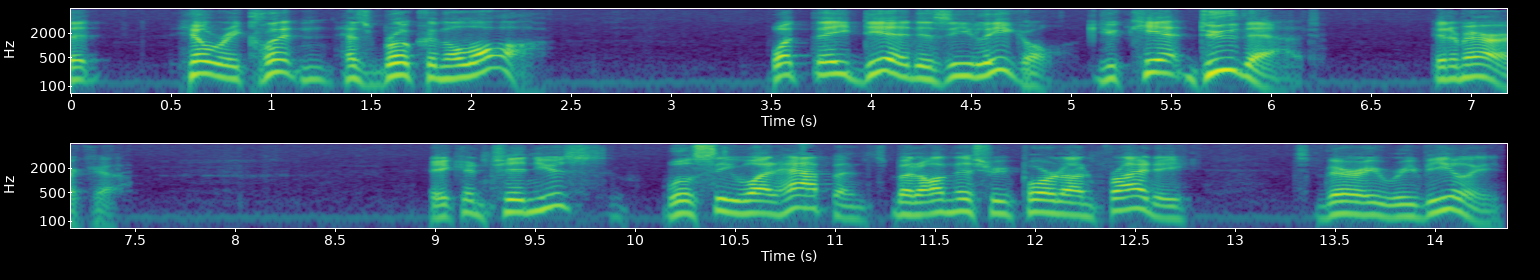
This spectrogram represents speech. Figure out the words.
that Hillary Clinton has broken the law. What they did is illegal. You can't do that in America. It continues. We'll see what happens. But on this report on Friday, it's very revealing.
